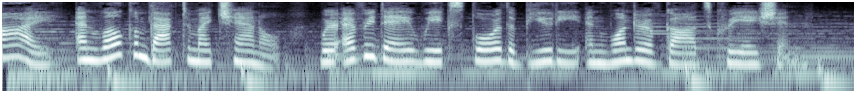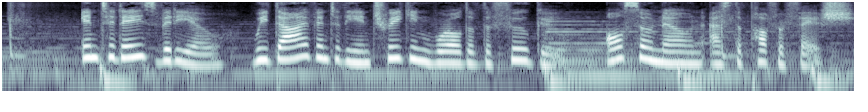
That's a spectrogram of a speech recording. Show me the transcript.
Hi, and welcome back to my channel, where every day we explore the beauty and wonder of God's creation. In today's video, we dive into the intriguing world of the fugu, also known as the pufferfish.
